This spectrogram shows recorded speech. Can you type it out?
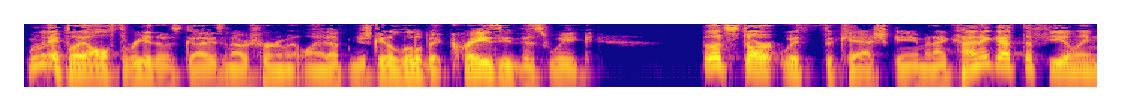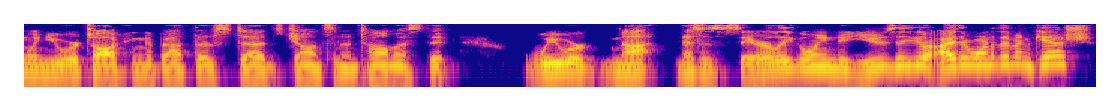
We may play all three of those guys in our tournament lineup and just get a little bit crazy this week. But let's start with the cash game. And I kind of got the feeling when you were talking about those studs, Johnson and Thomas, that we were not necessarily going to use either, either one of them in cash.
